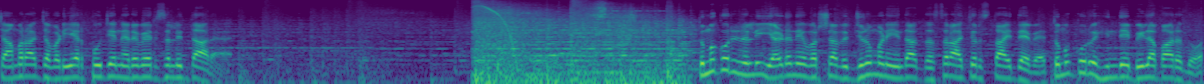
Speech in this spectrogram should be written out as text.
ಚಾಮರಾಜ ಒಡೆಯರ್ ಪೂಜೆ ನೆರವೇರಿಸಲಿದ್ದಾರೆ. ತುಮಕೂರಿನಲ್ಲಿ ಎರಡನೇ ವರ್ಷ ವಿಜೃಂಭಣೆಯಿಂದ ದಸರಾ ಆಚರಿಸ್ತಾ ಇದ್ದೇವೆ. ತುಮಕೂರು ಹಿಂದೆ ಬೀಳಬಾರದು.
